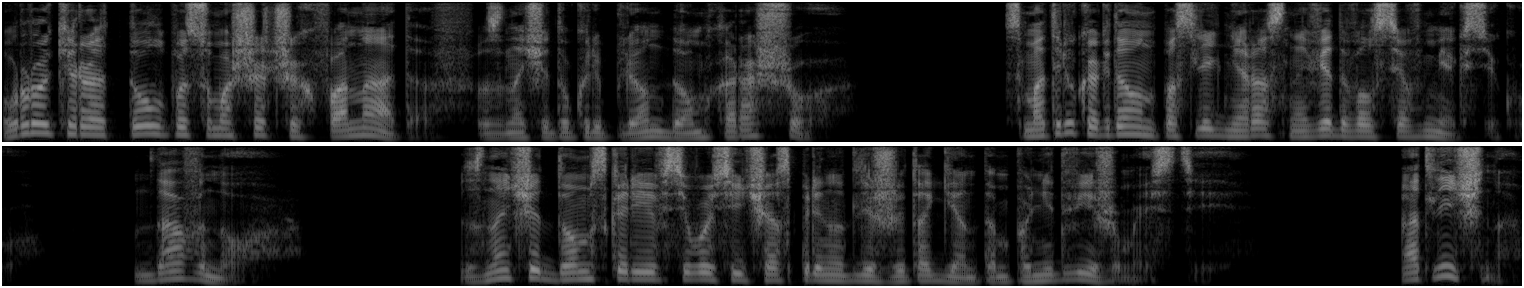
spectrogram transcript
У рокера толпы сумасшедших фанатов, значит, укреплен дом хорошо. Смотрю, когда он последний раз наведывался в Мексику. Давно. Значит, дом, скорее всего, сейчас принадлежит агентам по недвижимости. Отлично.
